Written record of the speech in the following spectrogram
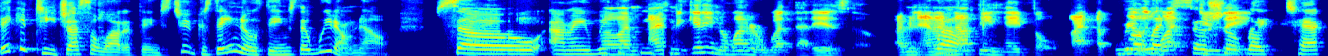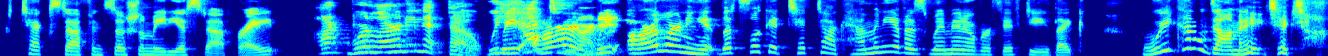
they could teach us a lot of things too because they know things that we don't know. So, I mean, we well, I'm I'm beginning to wonder what that is, though. I mean, and Well- I'm not being hateful. I uh, well, really like what do social, they? like tech, tech stuff and social media stuff, right? Are- we're learning it though. We, we are learn we it. are learning it let's look at tiktok how many of us women over 50 like we kind of dominate tiktok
